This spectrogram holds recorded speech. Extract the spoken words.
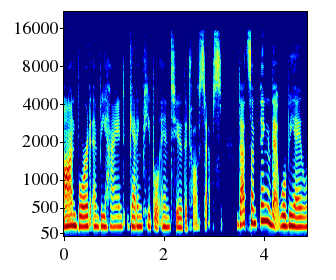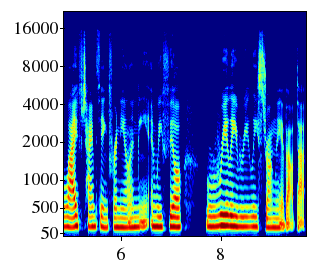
on board and behind getting people into the 12 steps that's something that will be a lifetime thing for Neil and me. And we feel really, really strongly about that.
